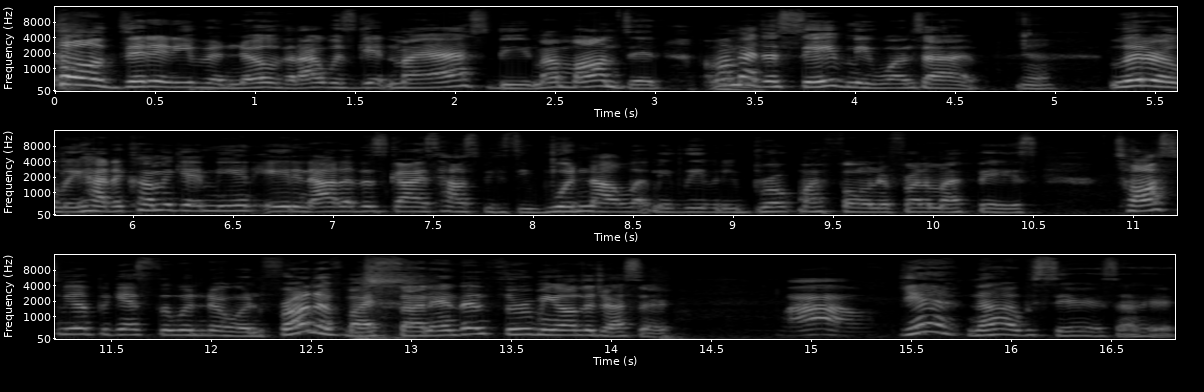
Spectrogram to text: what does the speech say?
didn't even know that I was getting my ass beat. My mom did. My mom had mm. to save me one time. Yeah. Literally had to come and get me and Aiden out of this guy's house because he would not let me leave and he broke my phone in front of my face, tossed me up against the window in front of my son, and then threw me on the dresser. Wow. Yeah, no, I was serious out here.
